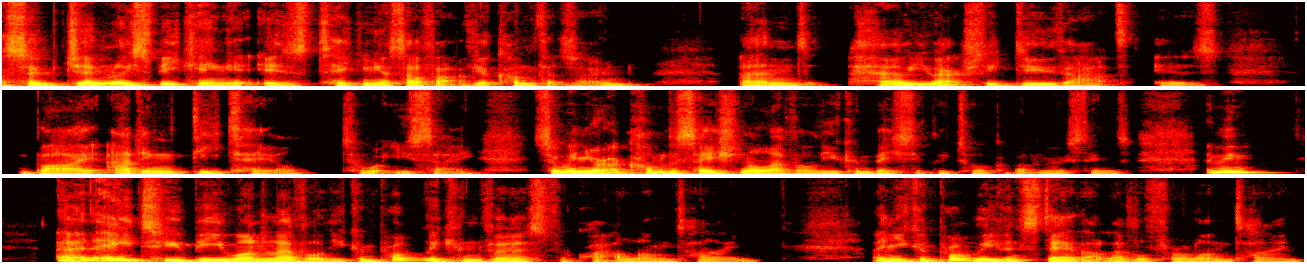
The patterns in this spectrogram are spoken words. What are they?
so, generally speaking, it is taking yourself out of your comfort zone. And how you actually do that is by adding detail to what you say. So, when you're at a conversational level, you can basically talk about most things. I mean, at an A2, B1 level, you can probably converse for quite a long time. And you can probably even stay at that level for a long time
